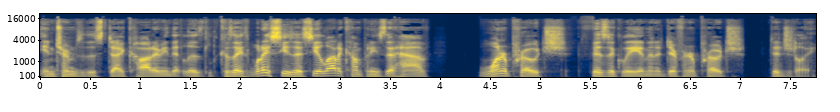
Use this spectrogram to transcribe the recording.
in terms of this dichotomy that Liz because what I see is I see a lot of companies that have one approach physically and then a different approach digitally.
